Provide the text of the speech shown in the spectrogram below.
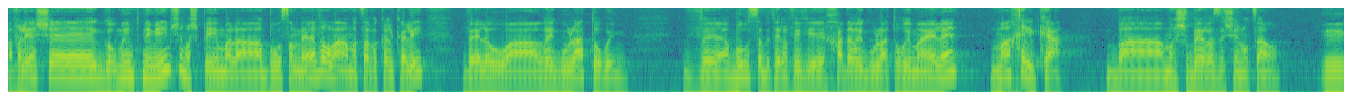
אבל יש uh, גורמים פנימיים שמשפיעים על הבורסה מעבר למצב הכלכלי, ואלו הרגולטורים. והבורסה בתל אביב היא אחד הרגולטורים האלה. מה חלקה במשבר הזה שנוצר? אה,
